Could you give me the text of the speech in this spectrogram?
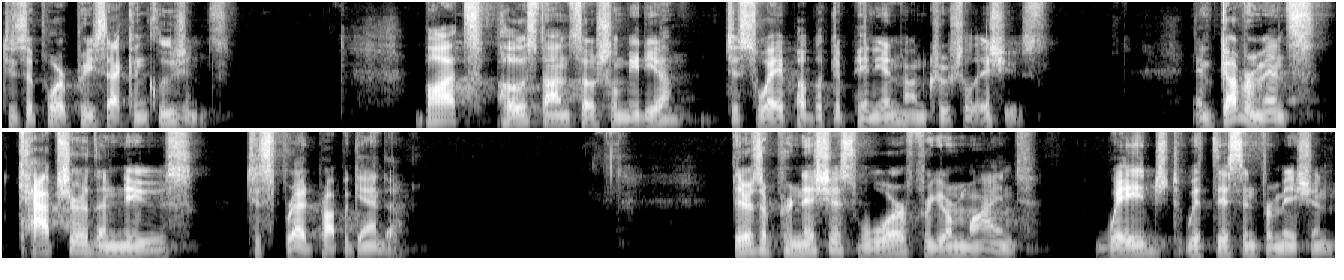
to support preset conclusions. Bots post on social media to sway public opinion on crucial issues. And governments capture the news to spread propaganda. There's a pernicious war for your mind waged with disinformation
